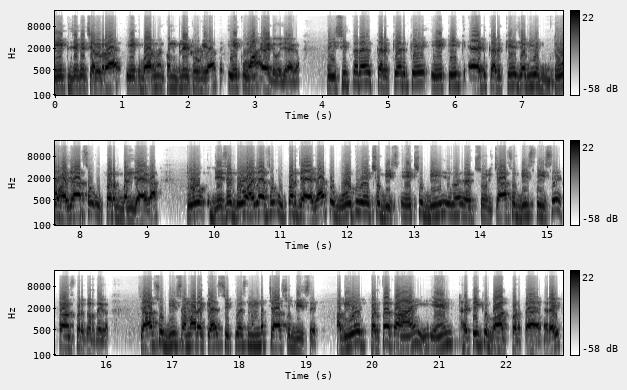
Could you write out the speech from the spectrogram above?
एक जगह चल रहा है, एक बार में कंप्लीट हो गया तो एक वहाँ ऐड हो जाएगा। तो इसी तरह कर करके एक एक ऐड करके जब ये 2000 से ऊपर बन जाएगा तो जैसे 2000 से ऊपर जाएगा तो गो टू 120 120 सॉरी 420 पे इसे ट्रांसफ़र कर देगा। 420 हमारा क्या है? सीक्वेंस नंबर 420 है। अब ये पड़ता कहाँ है? एंड थर्टी के बाद पड़ता है राइट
